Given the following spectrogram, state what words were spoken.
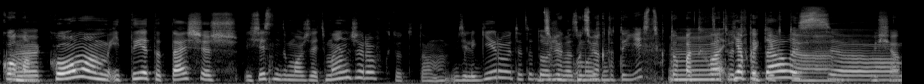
Комом. э, комом, и ты это тащишь. Естественно, ты можешь взять менеджеров, кто-то там делегирует, это У тоже тебя, у возможно. тебя кто-то есть, кто подхватывает Я пыталась э, вещах?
